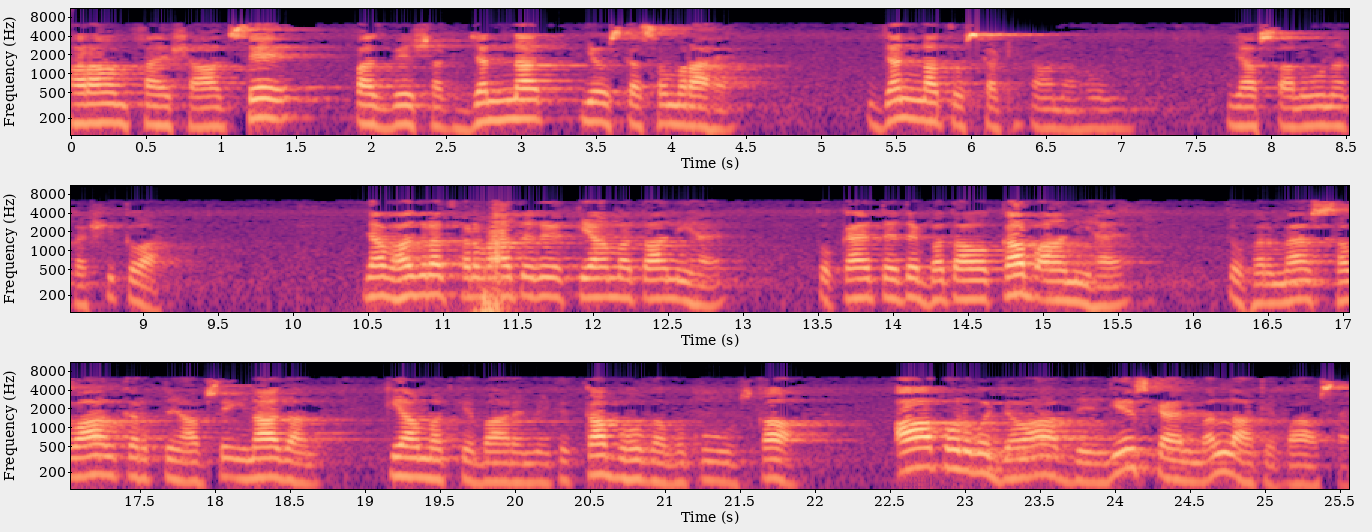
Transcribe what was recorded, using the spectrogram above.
حرام خواہشات سے، پس بے شک جنت یہ اس کا سمرا ہے۔ جنت اس کا ٹھکانہ ہوگی۔ یا سالونہ کا شکوا جب حضرت فرماتے تھے قیامت آنی ہے، تو کہتے تھے بتاؤ کب آنی ہے؟ تو پھر میں سوال کرتے ہیں آپ سے انادان قیامت کے بارے میں کہ کب ہوگا وقوع اس کا؟ آپ ان کو جواب دیں گے، اس کا علم اللہ کے پاس ہے۔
